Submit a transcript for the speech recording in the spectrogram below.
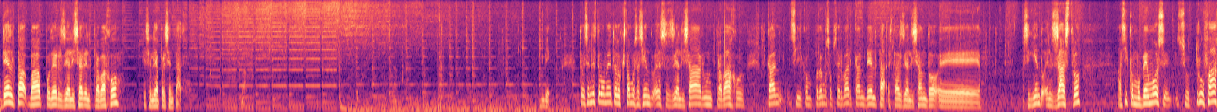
Delta va a poder realizar el trabajo que se le ha presentado. Bien, entonces en este momento lo que estamos haciendo es realizar un trabajo si como podemos observar, Can Delta está realizando, eh, siguiendo el rastro, así como vemos eh, su trufa,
